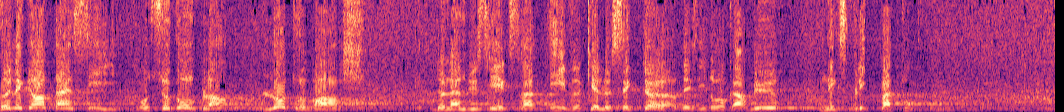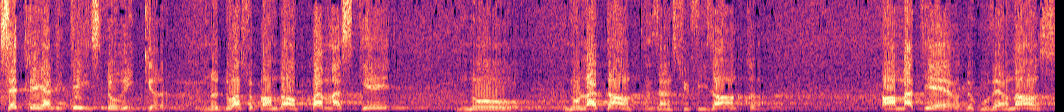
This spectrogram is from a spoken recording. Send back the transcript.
reléguant ainsi au second plan l'autre branche de l'industrie extractive qu'est le secteur des hydrocarbures, n'explique pas tout. Cette réalité historique ne doit cependant pas masquer nos, nos latentes insuffisantes en matière de gouvernance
